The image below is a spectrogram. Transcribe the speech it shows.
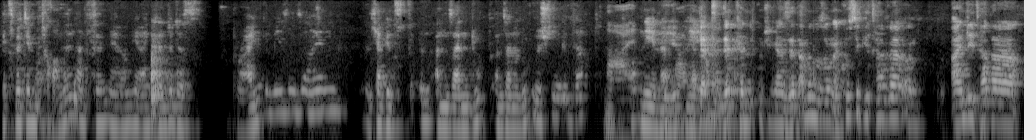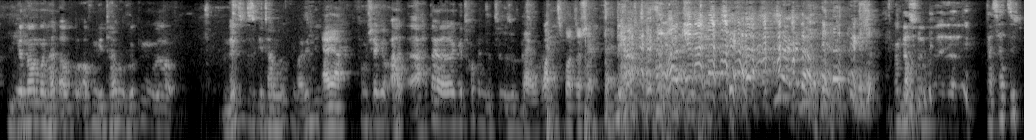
Jetzt mit dem Trommeln, dann fällt mir irgendwie ein, könnte das Brian gewesen sein? Ich habe jetzt an seinen Loop, an seine Loop Machine gedacht. Nein. Nee, ne? Nee, Nee. Der, hat- keine Rhythmusgitarre, der hat einfach nur so eine Akustikgitarre und ein Lied hat er genommen und hat auf, auf dem Gitarrenrücken oder nennst du das Gitarrenrücken, weiß ich nicht, Ja, ja. vom Shaggy, hat, hat er getrommelt dazu gesungen. Bei Once Was a Ship. Ja, genau. Und das, äh, das hat sich,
